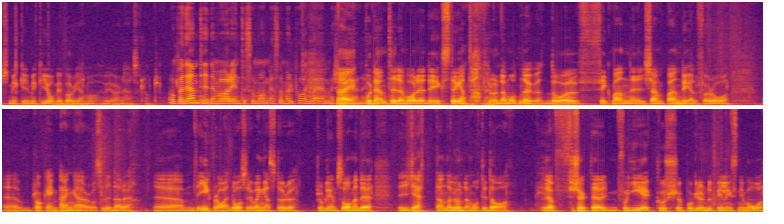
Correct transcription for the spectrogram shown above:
så mycket, mycket jobb i början att, att göra det här såklart. Och på den tiden var det inte så många som höll på med machine Nej, på den tiden var det, det är extremt annorlunda mot nu. Då fick man kämpa en del för att eh, plocka in pengar och så vidare. Eh, det gick bra ändå så det var inga större problem så men det, det är jätteannorlunda mot idag. Jag försökte få ge kurser på grundutbildningsnivå.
